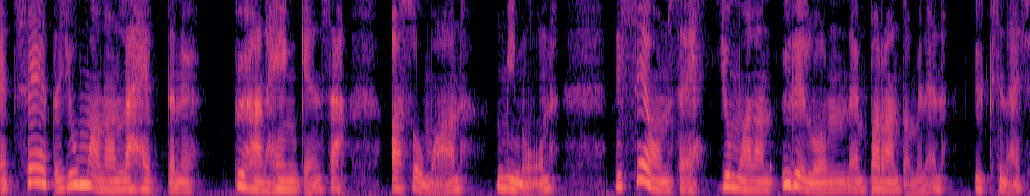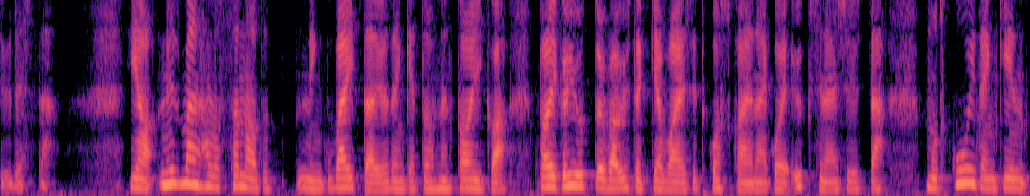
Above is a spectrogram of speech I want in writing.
että se, että Jumala on lähettänyt pyhän henkensä asumaan minuun, niin se on se Jumalan yliluonnollinen parantaminen yksinäisyydestä. Ja nyt mä en halua sanoa, että niin kuin väittää jotenkin, että on taika, taika juttu, joka yhtäkkiä vai sit koskaan enää koe yksinäisyyttä, mutta kuitenkin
